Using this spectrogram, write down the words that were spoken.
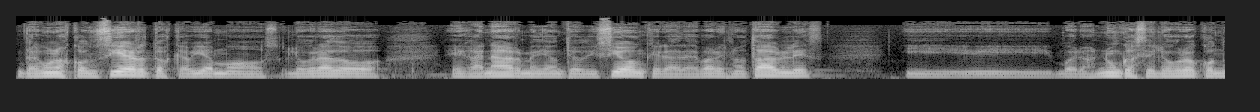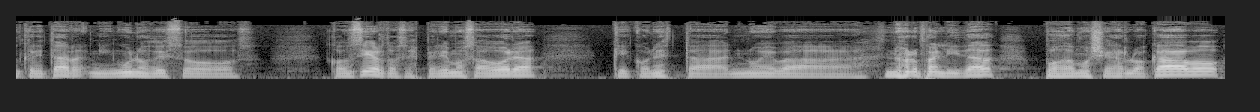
de algunos conciertos que habíamos logrado eh, ganar mediante audición, que era de bares notables, y, bueno, nunca se logró concretar ninguno de esos conciertos. Esperemos ahora que con esta nueva normalidad podamos llegarlo a cabo.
